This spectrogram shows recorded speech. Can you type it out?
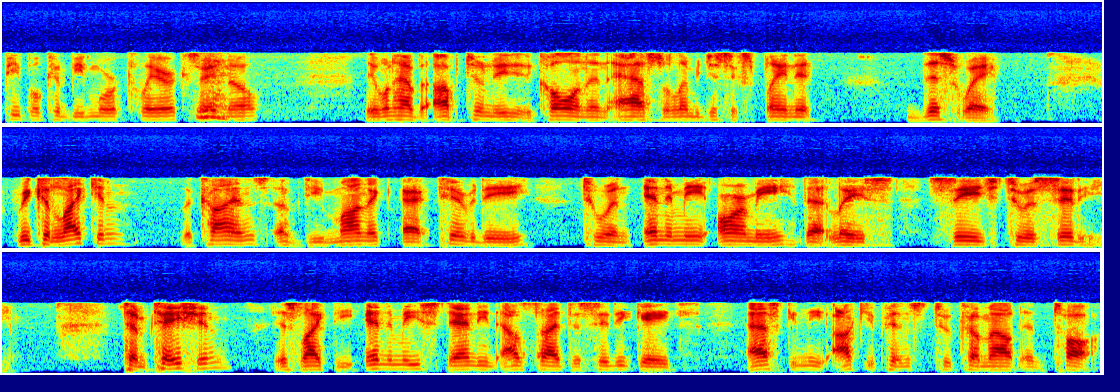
people can be more clear? Because Yeah. I know they won't have the opportunity to call in and ask, so let me just explain it this way. We can liken the kinds of demonic activity to an enemy army that lays siege to a city. Temptation is like the enemy standing outside the city gates asking the occupants to come out and talk.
